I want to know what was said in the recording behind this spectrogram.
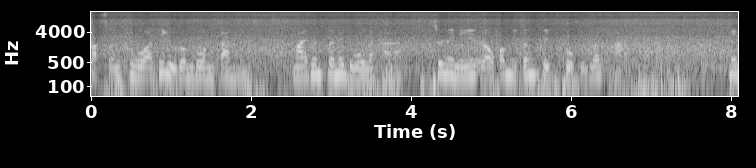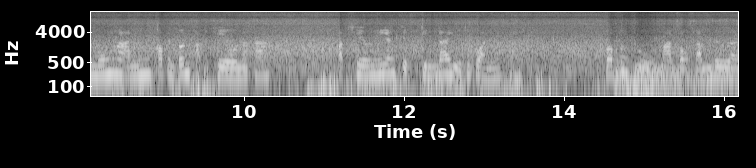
ปักสวนครัวที่อยู่รวมๆกันไม้เพื่อนๆได้ดูนะคะ ซึ่งในนี้เราก็มีต้นพริกปลูกอยู่ด้วยค่ะ ในมุ้งนั้นก็เป็นต้นผักเคลนะคะ ผักเคลนี้ยังเก็บกินได้อยู่ทุกวันนะคะเพราะเพิ่งปลูกมาสองสามเดือน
